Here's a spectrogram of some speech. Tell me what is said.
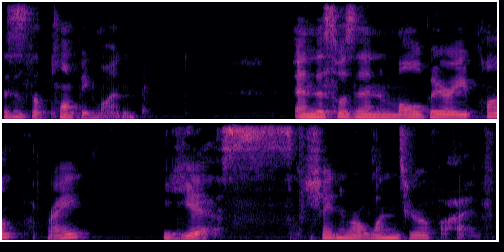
This is the plumping one, and this was in Mulberry Plump, right? Yes, shade number one zero five.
